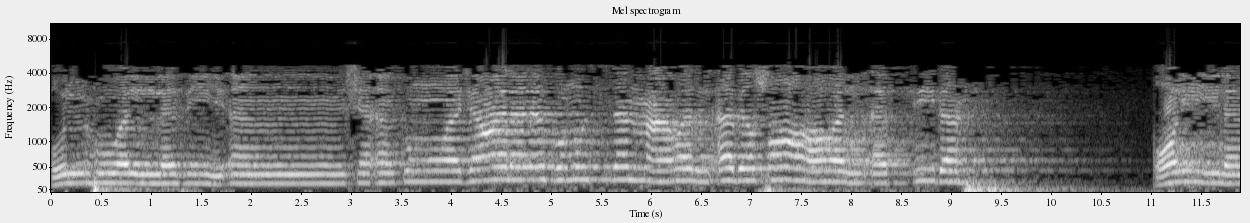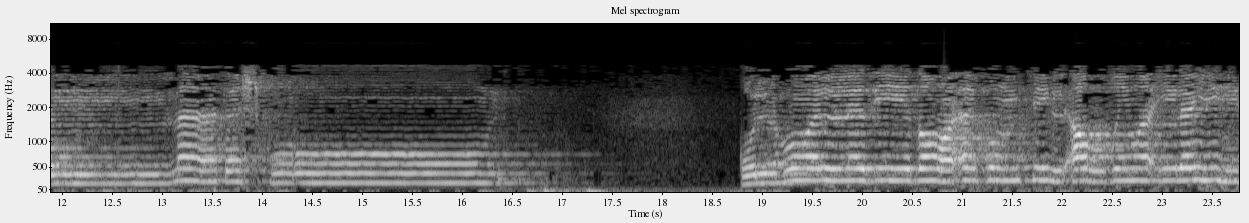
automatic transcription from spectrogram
قل هو الذي أنشأكم وجعل لكم السمع والأبصار والأفئدة قليلا ما تشكرون قل هو الذي ضرأكم في الأرض وإليه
